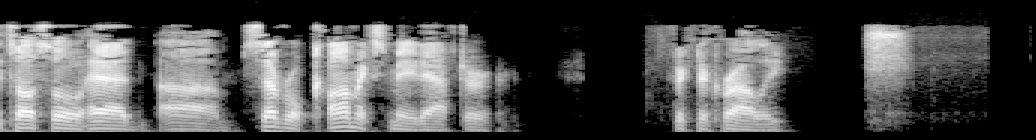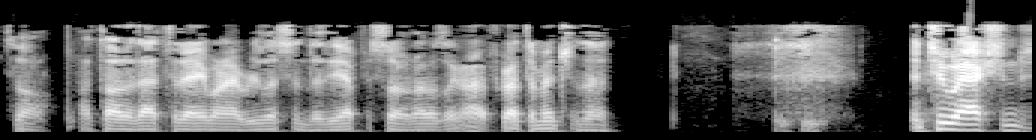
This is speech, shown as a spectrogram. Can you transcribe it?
it's also had um, several comics made after Victor Crowley. So I thought of that today when I re-listened to the episode. I was like, oh, I forgot to mention that. And two action,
